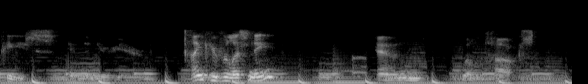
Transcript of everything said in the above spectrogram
peace in the new year. Thank you for listening, and we'll talk soon.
